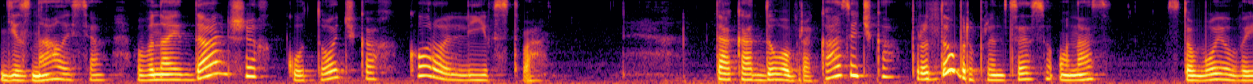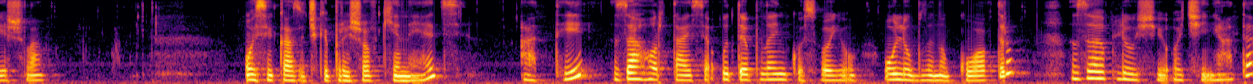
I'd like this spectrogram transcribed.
дізналися в найдальших куточках королівства. Така добра казочка про добру принцесу у нас з тобою вийшла. Ось і казочки прийшов кінець, а ти загортайся у тепленьку свою улюблену ковдру, заплющуй оченята.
